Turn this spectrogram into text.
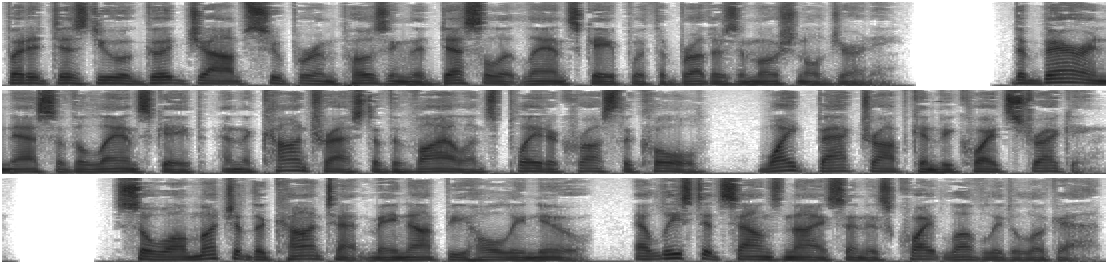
But it does do a good job superimposing the desolate landscape with the brothers' emotional journey. The barrenness of the landscape and the contrast of the violence played across the cold, white backdrop can be quite striking. So while much of the content may not be wholly new, at least it sounds nice and is quite lovely to look at.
